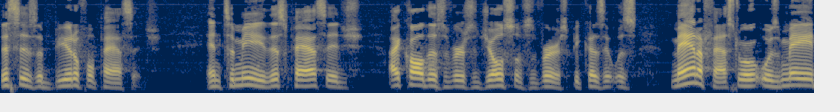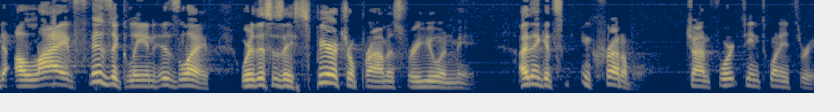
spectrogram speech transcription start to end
This is a beautiful passage. And to me, this passage, I call this verse Joseph's verse because it was manifest or it was made alive physically in his life, where this is a spiritual promise for you and me. I think it's incredible. John 14 23.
